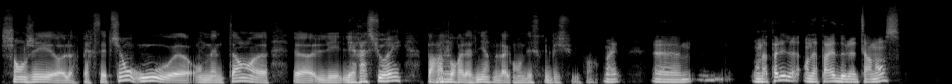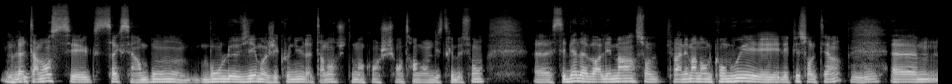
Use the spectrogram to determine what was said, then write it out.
changer leur perception ou en même temps les, les rassurer par mmh. rapport à l'avenir de la grande distribution. Ouais. Euh, on, a parlé, on a parlé de l'alternance. Mhm. L'alternance, c'est ça que c'est un bon bon levier. Moi, j'ai connu l'alternance justement quand je suis entré en grande distribution. Euh, c'est bien d'avoir les mains sur le, les mains dans le cambouis et les pieds sur le terrain. Mhm. Euh,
